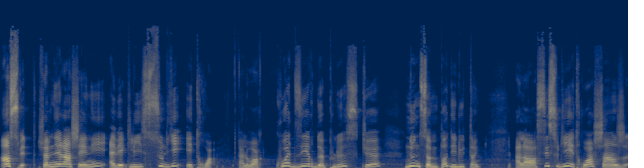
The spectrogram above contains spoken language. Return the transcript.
Ensuite, je vais venir enchaîner avec les souliers étroits. Alors, quoi dire de plus que nous ne sommes pas des lutins? Alors, ces souliers étroits changent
